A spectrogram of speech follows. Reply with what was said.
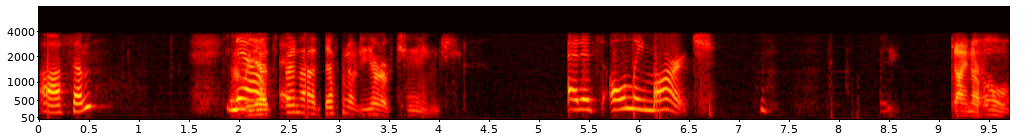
Awesome. So now, yeah, it's been a definite year of change. and it's only March. I know.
